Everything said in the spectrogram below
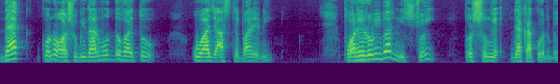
দেখ, কোনো অসুবিধার মধ্যে হয়তো ও আজ আসতে পারেনি। পরের রবিবার নিশ্চয়ই তোর সঙ্গে দেখা করবে।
